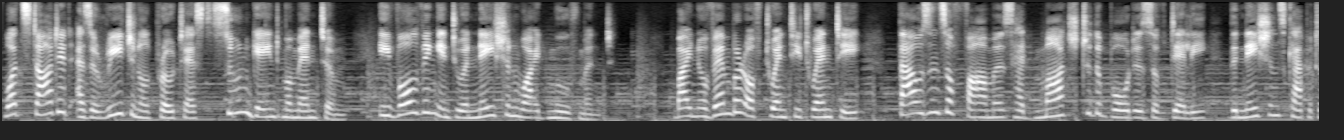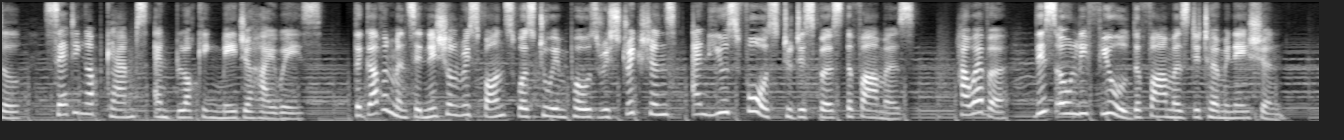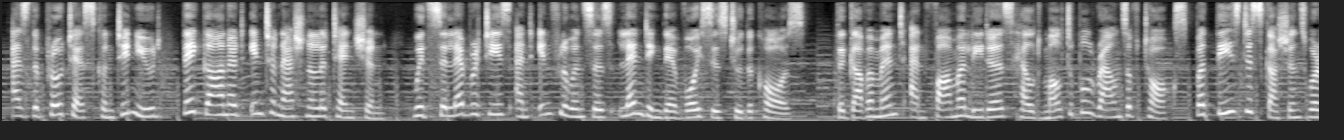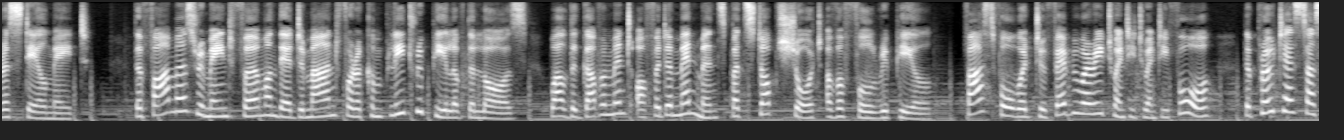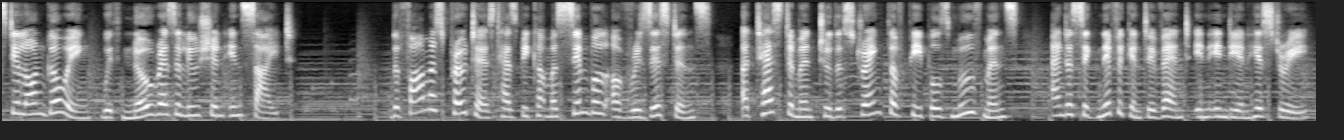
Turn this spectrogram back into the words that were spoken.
What started as a regional protest soon gained momentum, evolving into a nationwide movement. By November of 2020, thousands of farmers had marched to the borders of Delhi, the nation's capital, setting up camps and blocking major highways. The government's initial response was to impose restrictions and use force to disperse the farmers. However, this only fueled the farmers' determination. As the protests continued, they garnered international attention, with celebrities and influencers lending their voices to the cause. The government and farmer leaders held multiple rounds of talks, but these discussions were a stalemate. The farmers remained firm on their demand for a complete repeal of the laws, while the government offered amendments but stopped short of a full repeal. Fast forward to February 2024, the protests are still ongoing with no resolution in sight. The farmers' protest has become a symbol of resistance, a testament to the strength of people's movements, and a significant event in Indian history.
